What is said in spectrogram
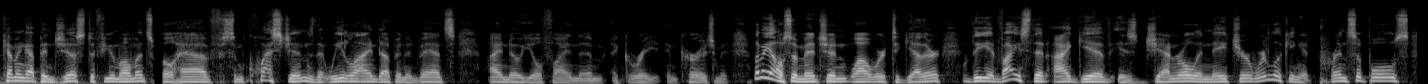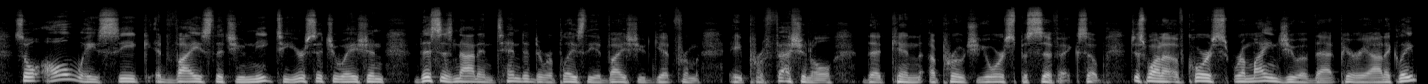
coming up in just a few moments, we'll have some questions that we lined up in advance. I know you'll find them a great encouragement. Let me also mention while we're together, the advice that I give is general in nature. We're looking at principles, so always seek advice that's unique to your situation. This is not intended to replace the advice you'd get from a professional that can approach your specific. So just want to, of course, remind you of that periodically.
